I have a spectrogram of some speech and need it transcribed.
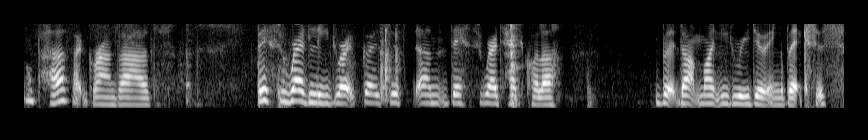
Oh, perfect, Grandad. This red lead rope goes with um, this red head collar, but that might need redoing a bit because it's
